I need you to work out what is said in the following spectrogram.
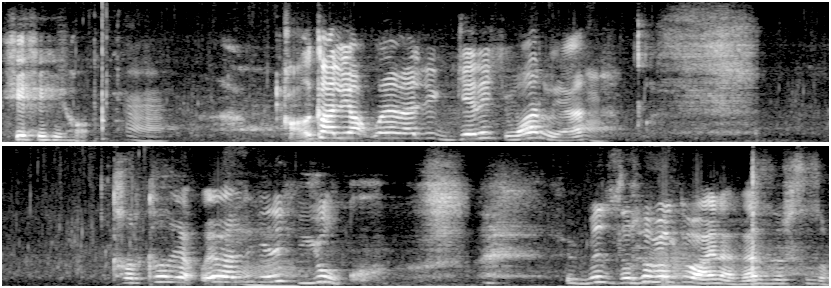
Hihihiha. Kalkal yapmaya bence gerek var mı ya? Kalkal yapmaya bence gerek yok. Şimdi ben zırhım yok değil mi? Aynen ben zırhsızım.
